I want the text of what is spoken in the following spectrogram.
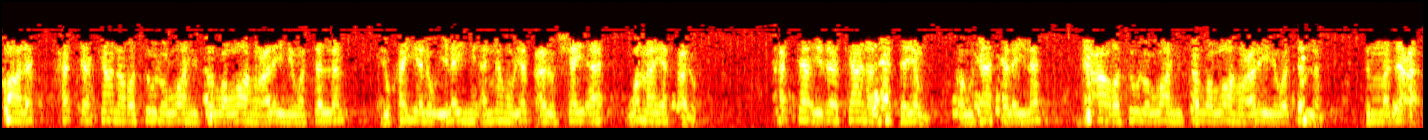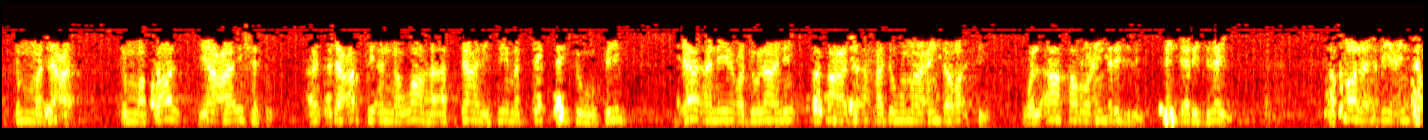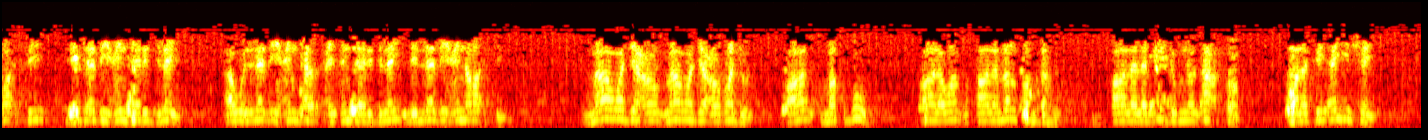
قالت حتى كان رسول الله صلى الله عليه وسلم يخيل إليه أنه يفعل الشيء وما يفعله. حتى إذا كان ذات يوم أو ذات ليلة دعا رسول الله صلى الله عليه وسلم. ثم دعا ثم دعا ثم قال يا عائشة أشعرت أن الله أفتاني فيما استفتيته فيه. جاءني رجلان فقعد أحدهما عند رأسي والآخر عند رجلي عند رجلي. فقال الذي عند رأسي للذي عند رجلي أو الذي عند عند رجلي للذي عند رأسي. ما وجع ما وجع الرجل؟ قال مقبوب قال قال من قبه؟ قال لبيد بن الأعصم. قال في أي شيء؟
